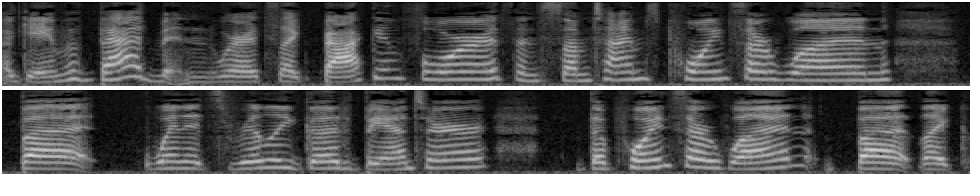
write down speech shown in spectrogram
a game of badminton where it's like back and forth and sometimes points are won, but when it's really good banter, the points are won, but like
